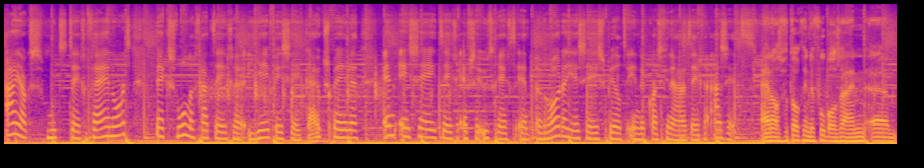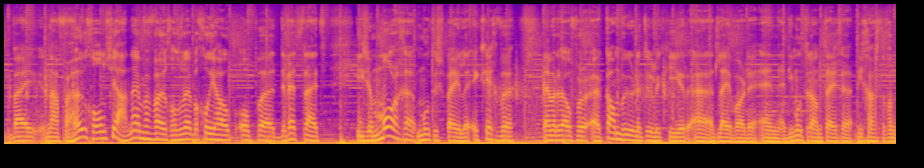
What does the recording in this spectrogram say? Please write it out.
Ajax moet tegen Feyenoord. PEC Zwolle gaat tegen JVC Kuik spelen. NEC tegen FC Utrecht. En Roda JC speelt in de kwartfinale tegen AZ. En als we toch in de voetbal zijn, eh, wij nou, verheugen ons. Ja, nee, we verheugen ons. We hebben goede hoop op eh, de wedstrijd die ze morgen moeten spelen. Ik zeg we, we hebben het over Cambuur natuurlijk hier, eh, het Leeuwarden. En eh, die moeten dan tegen die gasten van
